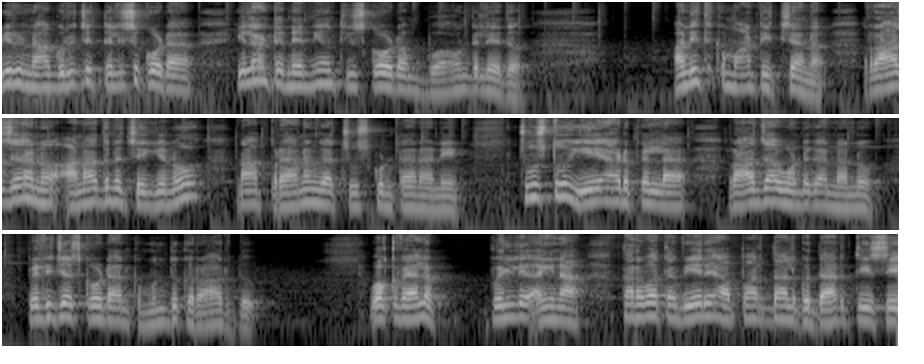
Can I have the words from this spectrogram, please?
మీరు నా గురించి తెలిసి కూడా ఇలాంటి నిర్ణయం తీసుకోవడం బాగుండలేదు. అనితికి మాట ఇచ్చాను రాజాను అనాథన చెయ్యను నా ప్రాణంగా చూసుకుంటానని. చూస్తూ ఏ ఆడపిల్ల రాజా ఉండగా నన్ను పెళ్ళి చేసుకోవడానికి ముందుకు రారుదు. ఒకవేళ పెళ్ళి అయిన తర్వాత వేరే అపార్థాలకు దారితీసి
